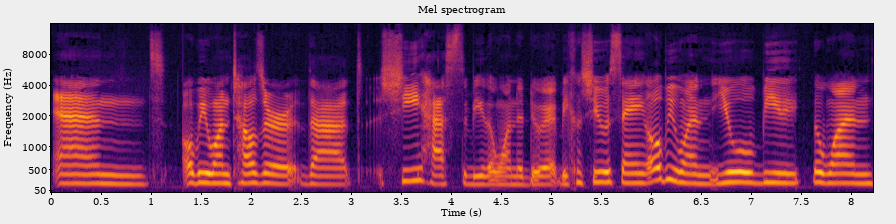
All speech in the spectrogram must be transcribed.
And Obi Wan tells her that she has to be the one to do it because she was saying, Obi Wan, you will be the one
